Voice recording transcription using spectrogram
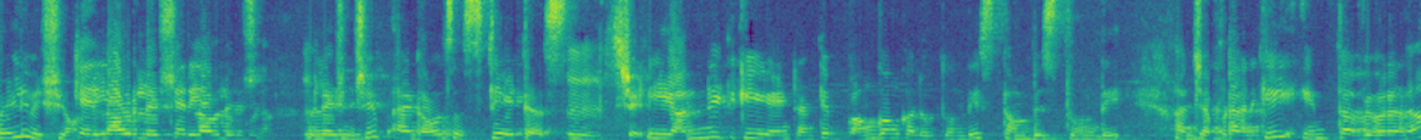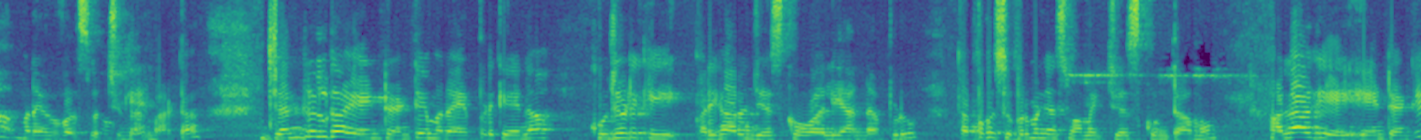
పెళ్ళి విషయం love relation relationship and also status. ఈ అన్నిటికీ ఏంటంటే భంగం కలుగుతుంది స్తంభిస్తుంది అని చెప్పడానికి ఇంత వివరణ మనం ఇవ్వాల్సి వచ్చింది అనమాట జనరల్గా ఏంటంటే మనం ఎప్పటికైనా కుజుడికి పరిహారం చేసుకోవాలి అన్నప్పుడు తప్పక సుబ్రహ్మణ్య స్వామికి చేసుకుంటాము అలాగే ఏంటంటే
